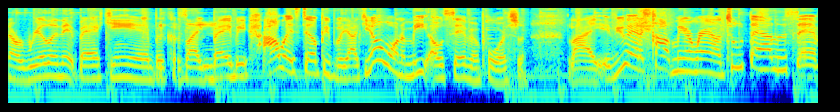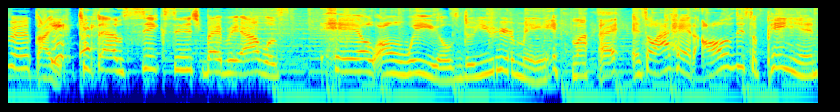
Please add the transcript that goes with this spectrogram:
know, reeling it back in because, like, baby, I always tell people, like, you don't want to meet 07 Portia. Like, if you had caught me around 2007, like 2006 ish, baby, I was hell on wheels. Do you hear me? and so I had all of this opinion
